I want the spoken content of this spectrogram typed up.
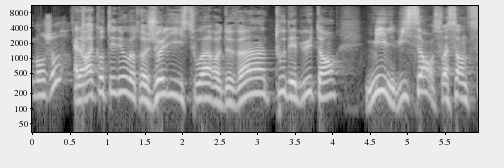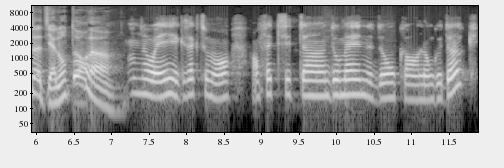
Bonjour. Alors racontez-nous votre jolie histoire de vin. Tout débute en 1867, il y a longtemps là. Oui, exactement. En fait, c'est un domaine donc en Languedoc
